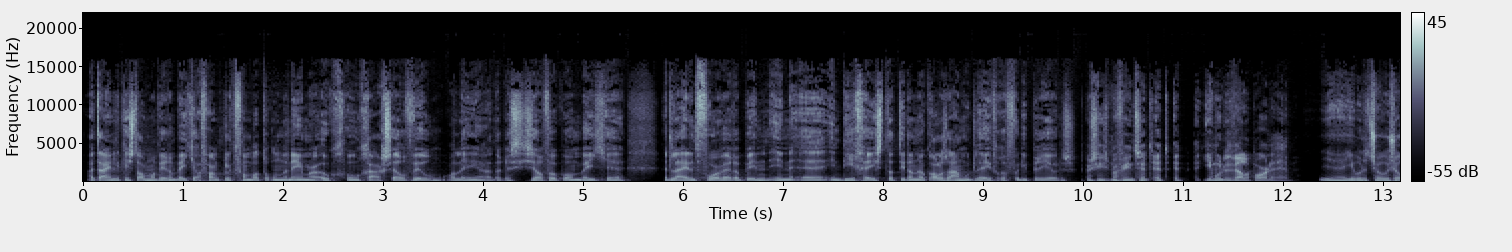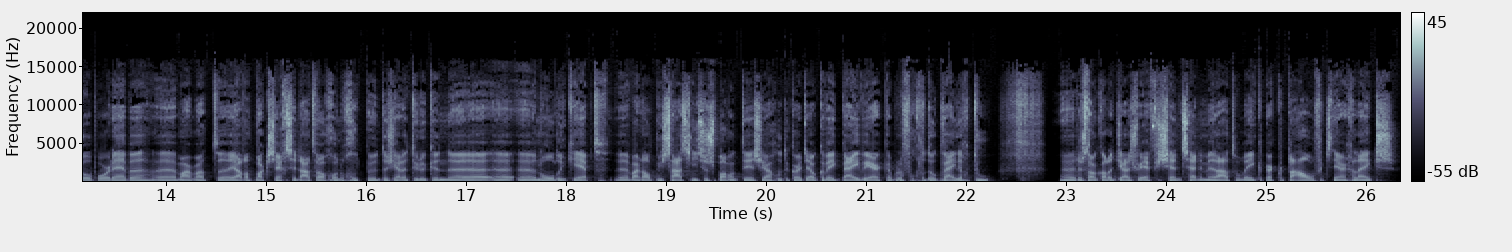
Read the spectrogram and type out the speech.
Uiteindelijk is het allemaal weer een beetje afhankelijk van wat de ondernemer ook gewoon graag zelf wil. Alleen ja, daar is hij zelf ook wel een beetje het leidend voorwerp in, in, uh, in die geest, dat hij dan ook alles aan moet leveren voor die periodes. Precies, maar Vincent, het, je moet het wel op orde hebben. Je moet het sowieso op orde hebben. Uh, maar wat, uh, ja, wat Max zegt is inderdaad wel gewoon een goed punt. Als jij natuurlijk een, uh, een holdingje hebt waar de administratie niet zo spannend is. Ja goed, dan kan je het elke week bijwerken. Maar dan voegt het ook weinig toe. dus dan kan het juist weer efficiënt zijn inderdaad om één keer per kwartaal of iets dergelijks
